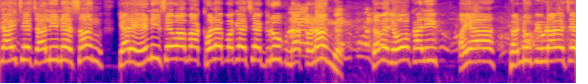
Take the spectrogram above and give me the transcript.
જાય છે ચાલીને સંગ ત્યારે એની સેવામાં ખડે પગે છે ગ્રુપ નકળંગ તમે જોવો ખાલી અહીંયા ઠંડુ પીવડાવે છે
